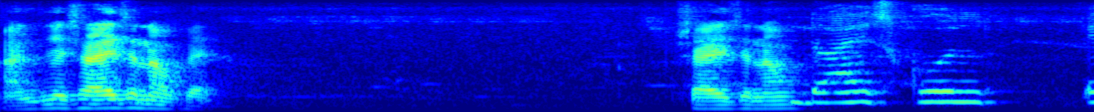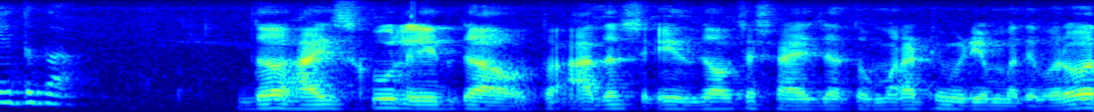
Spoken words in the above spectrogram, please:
आणि तुझ्या शाळेचं नाव काय? शाळेचं नाव? The high school the high school Edgaon. तो आदर्श एदगावच्या शाळेत जातो मराठी मीडियममध्ये बरोबर?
